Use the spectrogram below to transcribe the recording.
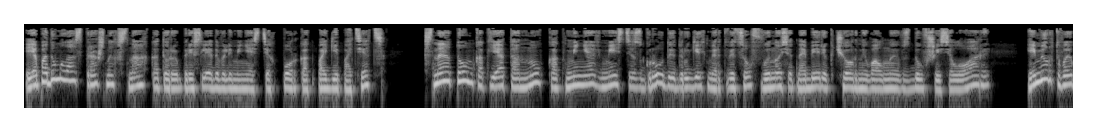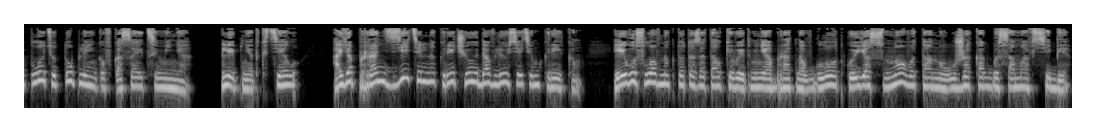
Я подумала о страшных снах, которые преследовали меня с тех пор, как погиб отец. Сны о том, как я тону, как меня вместе с грудой других мертвецов выносят на берег черной волны вздувшейся луары, и мертвая плоть утопленников касается меня, липнет к телу, а я пронзительно кричу и давлюсь этим криком, и его словно кто-то заталкивает мне обратно в глотку, и я снова тону, уже как бы сама в себе.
